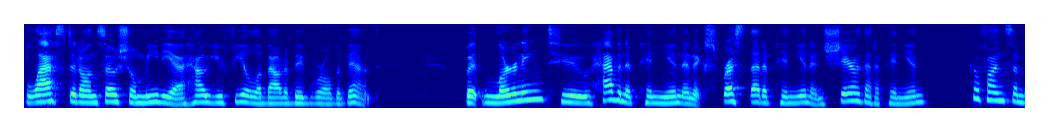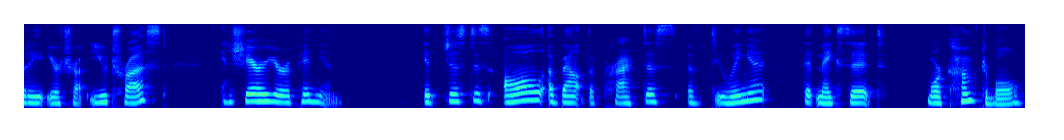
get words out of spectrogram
blast it on social media how you feel about a big world event. But learning to have an opinion and express that opinion and share that opinion, go find somebody you tr- you trust and share your opinion. It just is all about the practice of doing it that makes it more comfortable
